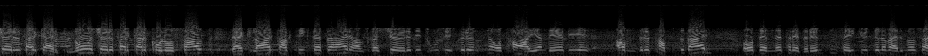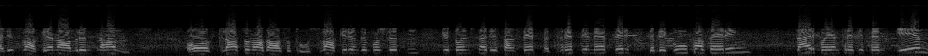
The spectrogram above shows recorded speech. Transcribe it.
kjører Ferkerk. Nå kjører Ferkerk kolossalt. Det er klar taktikk dette her. Han skal kjøre de to siste rundene og ta igjen det de andre tapte der. Og denne tredje runden ser ikke ut til å være noe særlig svakere enn annen runden hans. Og Claesson hadde altså to svake runder på slutten. Guttormsen er distansert med 30 meter. Det blir god passering. Der på 1.35,1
